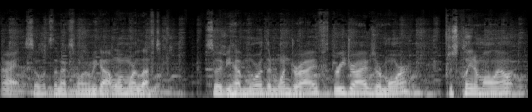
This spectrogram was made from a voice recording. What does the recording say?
Alright, so what's the next one? We got one more left. So if you have more than one drive, three drives or more, just clean them all out.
